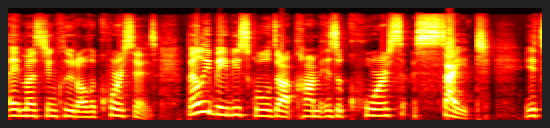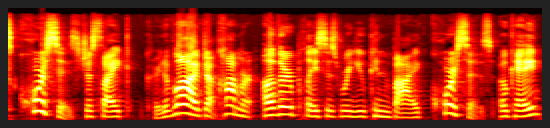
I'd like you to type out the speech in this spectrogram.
it must include all the courses. Bellybabyschool.com is a course site. It's courses, just like creativelive.com or other places where you can buy courses. Okay.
